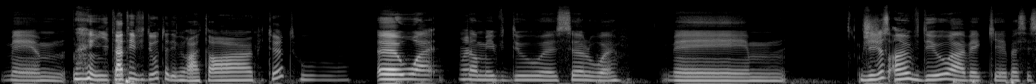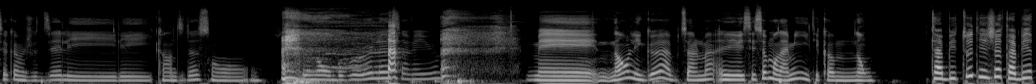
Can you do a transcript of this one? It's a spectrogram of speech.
Mais. euh, il était Dans tes vidéos, t'as des vibrateurs, puis tout, ou... Euh, ouais. Ouais. Dans mes vidéos euh, seules, ouais. Mais hum, j'ai juste un vidéo avec. euh, Parce que c'est ça, comme je vous disais, les, les candidats sont, sont peu nombreux, là, sérieux. Mais non, les gars, habituellement. euh, C'est ça, mon ami, il était comme non. T'habites où déjà? T'habites?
